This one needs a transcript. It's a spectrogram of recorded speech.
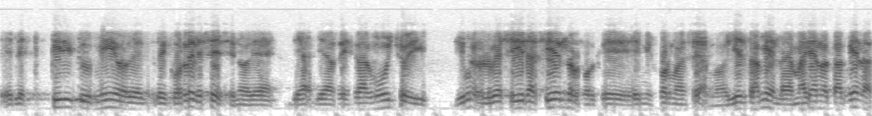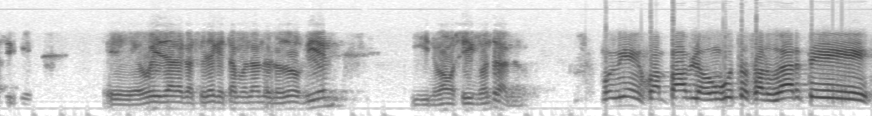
el espíritu mío de, correr es ese, ¿no? De, de arriesgar mucho y y bueno, lo voy a seguir haciendo porque es mi forma de ser, ¿no? Y él también, la de Mariano también, así que eh, hoy da la casualidad que estamos dando los dos bien y nos vamos a seguir encontrando. Muy bien, Juan Pablo, un gusto saludarte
